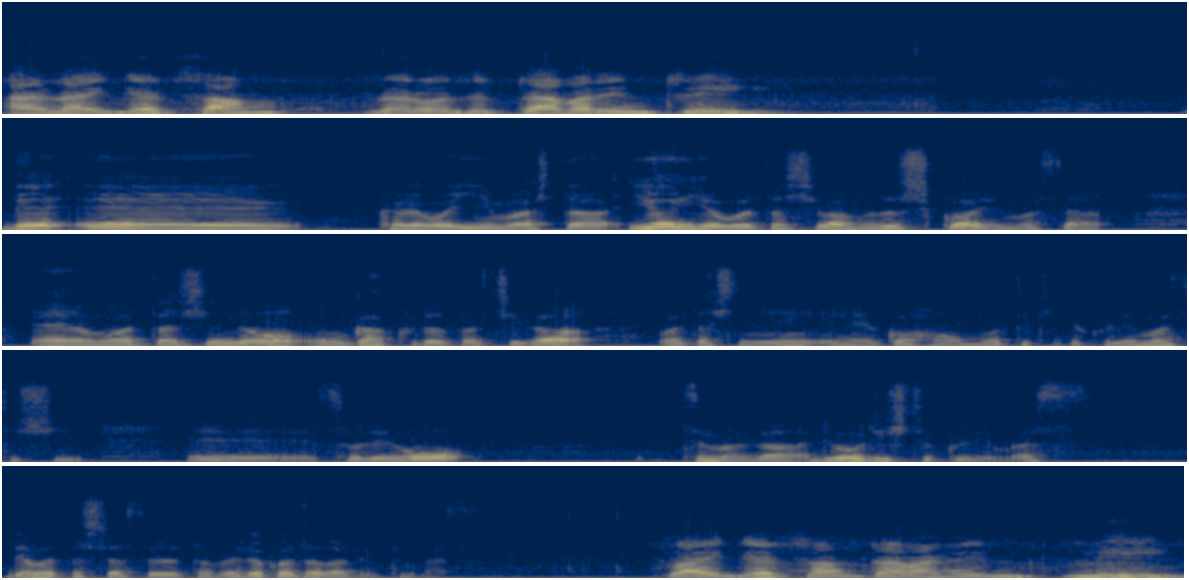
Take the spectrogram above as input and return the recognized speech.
and I get some. There was a tamarind tree, で、えー 彼は言いました。いやいや私は貧しくはありません、えー私の学徒たちが私に、えーご飯を持ってきてくれますし、えーそれを妻が料理してくれます。で私はそれを食べることができます。So I get some tamarind leaves,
